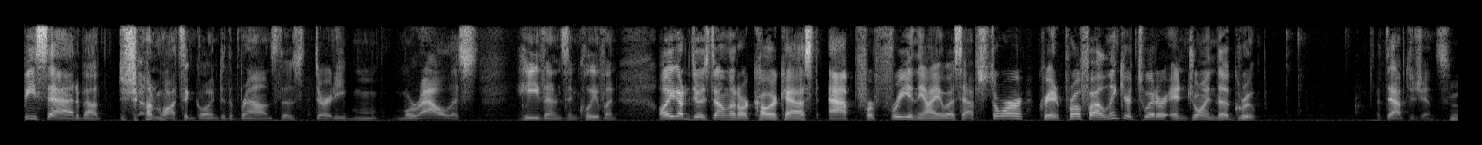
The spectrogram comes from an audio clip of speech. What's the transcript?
Be sad about Deshaun Watson going to the Browns, those dirty, m- moralist heathens in Cleveland. All you got to do is download our Colorcast app for free in the iOS App Store, create a profile, link your Twitter, and join the group. Adaptogens. Hmm.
